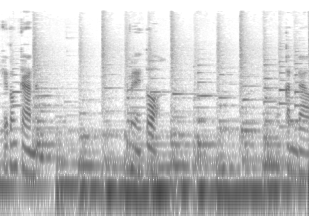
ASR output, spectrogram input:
แค่ต้องการไปไหนต่อ ต้องกันดาว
